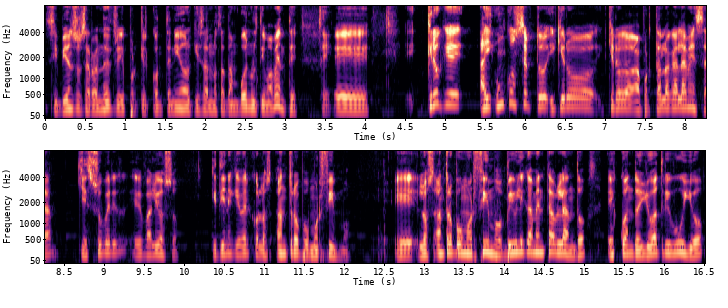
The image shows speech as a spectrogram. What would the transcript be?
si pienso cerrar Netflix porque el contenido quizás no está tan bueno últimamente, Sí. eh, creo que hay un concepto, y quiero, quiero aportarlo acá a la mesa, que es súper eh, valioso, que tiene que ver con los antropomorfismos. Eh, los antropomorfismos, bíblicamente hablando, es cuando yo atribuyo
